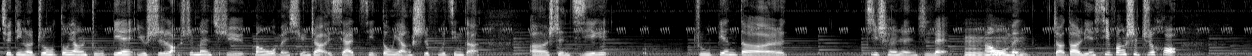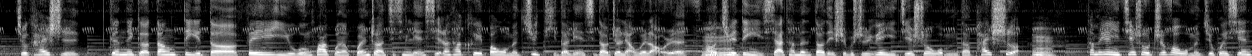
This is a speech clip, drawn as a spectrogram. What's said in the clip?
确定了中东阳竹编，于是老师们去帮我们寻找一下近东阳市附近的，呃省级竹编的继承人之类，嗯，然后我们嗯找到联系方式之后，就开始跟那个当地的非遗文化馆的馆长进行联系，让他可以帮我们具体的联系到这两位老人，然后嗯确定一下他们到底是不是愿意接受我们的拍摄。嗯他们愿意接受之后，我们就会先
